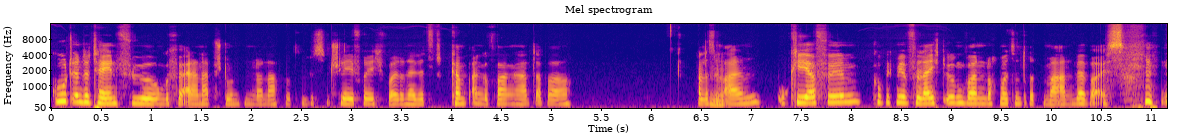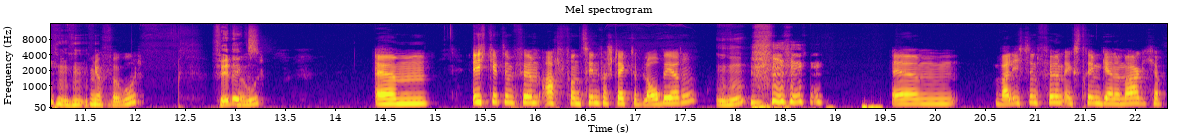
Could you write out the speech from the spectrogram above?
gut entertained für ungefähr eineinhalb Stunden. Danach wurde es ein bisschen schläfrig, weil dann der letzte Kampf angefangen hat, aber alles in Ja. allem okayer Film. Gucke ich mir vielleicht irgendwann nochmal zum dritten Mal an, wer weiß. Ja, voll gut. Voll Felix? gut. Ähm, ich gebe dem Film 8 von 10 versteckte Blaubeeren. Mhm. Ähm, weil ich den Film extrem gerne mag. Ich habe,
